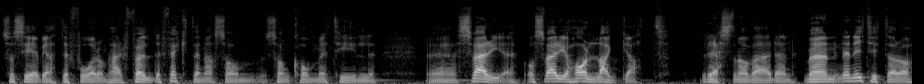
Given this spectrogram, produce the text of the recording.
så ser vi att det får de här följdeffekterna som, som kommer till eh, Sverige. Och Sverige har laggat resten av världen. Men när ni tittar då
